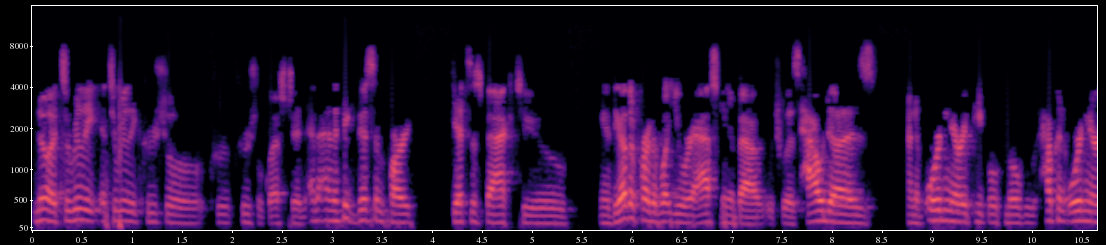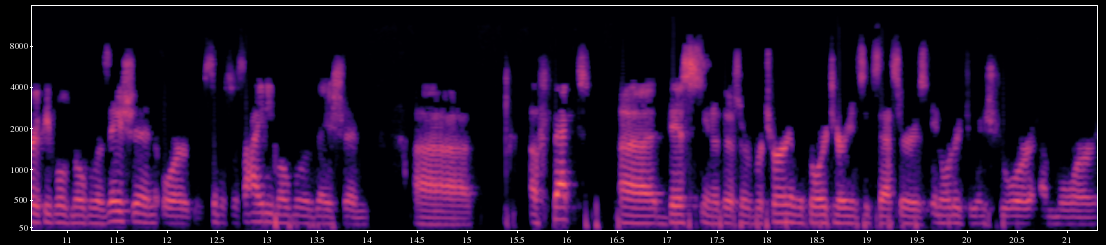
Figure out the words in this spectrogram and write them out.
No it's a really it's a really crucial cru- crucial question. And, and i think this in part gets us back to you know, the other part of what you were asking about which was how does kind of ordinary people's mobile, how can ordinary people's mobilization or civil society mobilization uh, affect uh, this, you know, the sort of return of authoritarian successors in order to ensure a more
